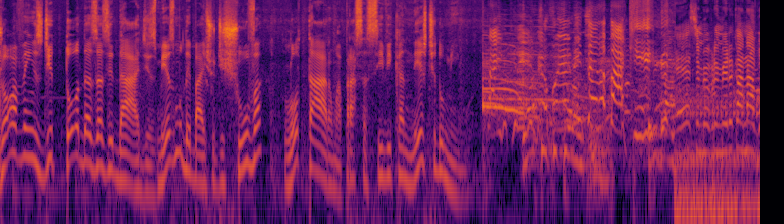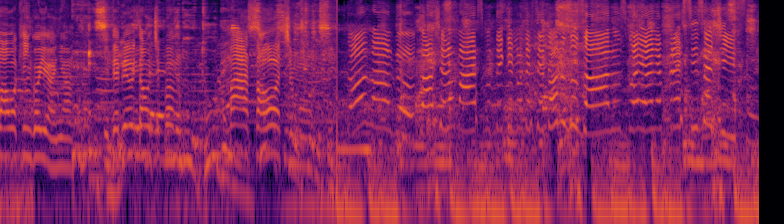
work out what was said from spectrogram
Jovens de todas as idades, mesmo debaixo de chuva, lotaram a Praça Cívica neste domingo. Tá incrível, a Goiânia inteira tá aqui. Esse é meu primeiro carnaval aqui em Goiânia. Entendeu? Então, tipo, massa, ótimo. Tô amando, tô achando o máximo, tem que acontecer todos os anos, Goiânia precisa disso.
